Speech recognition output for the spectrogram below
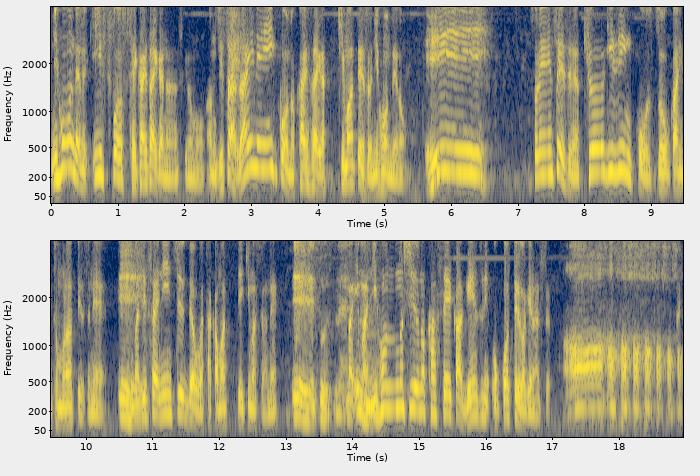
日本での e スポーツ世界大会なんですけども、あの実は来年以降の開催が決まってるんですよ、日本での。ええーそれについてですね、競技人口増加に伴ってですね、えー、まあ実際認知度が高まっていきますよね。ええー、そうですね。まあ今、うん、日本の市場の活性化現実に起こってるわけなんです。ああ、はははははは。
